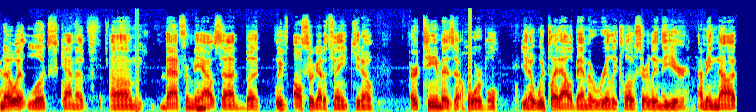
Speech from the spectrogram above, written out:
know it looks kind of um, bad from the outside, but we've also got to think, you know, our team isn't horrible. You know, we played Alabama really close early in the year. I mean, not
